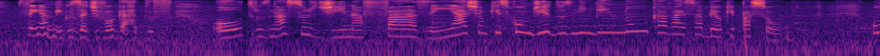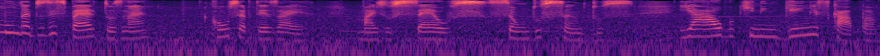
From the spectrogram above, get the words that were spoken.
sem amigos advogados. Outros, na surdina, fazem e acham que escondidos ninguém nunca vai saber o que passou. O mundo é dos espertos, né? Com certeza é mas os céus são dos santos. E há algo que ninguém escapa,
